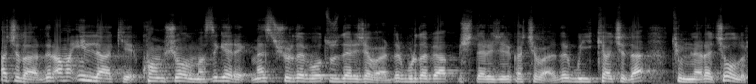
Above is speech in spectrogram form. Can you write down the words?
açılardır. Ama illaki komşu olması gerekmez. Şurada bir 30 derece vardır. Burada bir 60 derecelik açı vardır. Bu iki açı da tümler açı olur.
